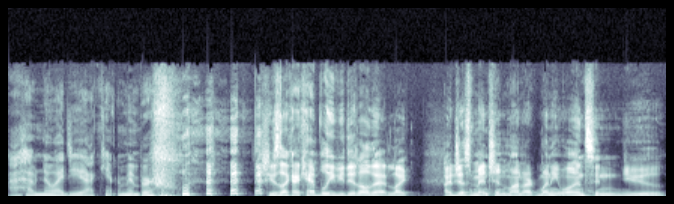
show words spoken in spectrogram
I have no idea. I can't remember. She's like, I can't believe you did all that. Like I just mentioned Monarch Money once and you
